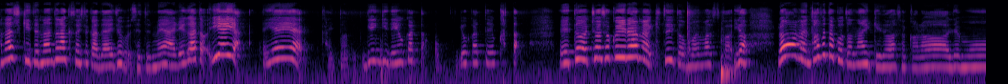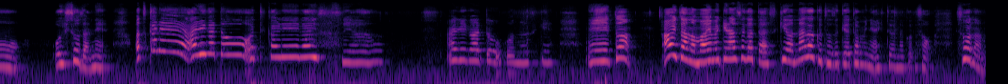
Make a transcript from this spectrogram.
話聞いてなんとなくさしたから大丈夫？説明ありがとう。いやいや、いやいや、回答、元気でよかった。よかったよかった。えっ、ー、と、朝食にラーメンはきついと思いますか？いや、ラーメン食べたことないけど、朝から。でも、美味しそうだね。お疲れありがとうお疲れライスや。ありがとう、このすけ。えっ、ー、と、あいたの前向きな姿は好きを長く続けるためには必要なこと。そう。そうなの。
